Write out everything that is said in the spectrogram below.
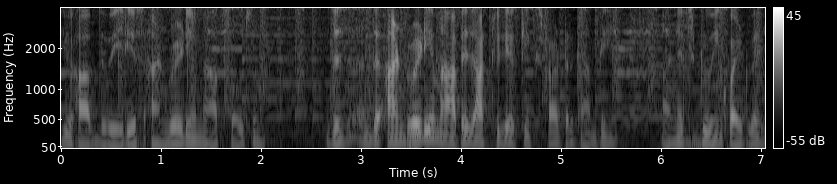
You have the various androidium apps also this the androidium app is actually a kickstarter campaign and it's doing quite well.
